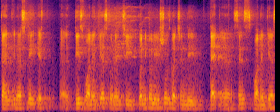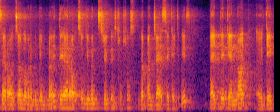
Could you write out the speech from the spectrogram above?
continuously if uh, these volunteers గురించి కొన్ని కొన్ని issues వచ్చింది that uh, since volunteers are also government employed, they are also given strict instructions to the panchayat secretaries that they cannot uh, take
